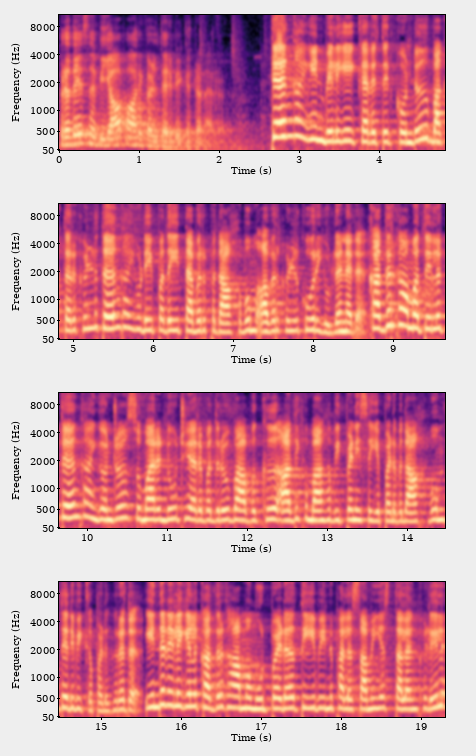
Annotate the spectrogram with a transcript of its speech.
பிரதேச வியாபாரிகள் தெரிவிக்கின்றனர். தேங்காயின் விலையை கருத்தில் கொண்டு பக்தர்கள் தேங்காய் உடைப்பதை தவிர்ப்பதாகவும் அவர்கள் கூறியுள்ளனர். கதிர்காமத்தில் தேங்காய் ஒன்று சுமார் நூற்றி அறுபது ரூபாவுக்கு அதிகமாக விற்பனை செய்யப்படுவதாகவும் தெரிவிக்கப்படுகிறது. இந்த நிலையில் கதிர்காமம் உட்பட தீவின் பல சமய ஸ்தலங்களில்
